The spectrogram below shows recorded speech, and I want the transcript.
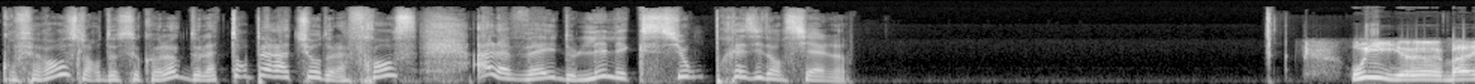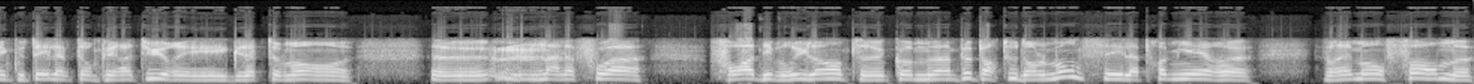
conférence, lors de ce colloque, de la température de la France à la veille de l'élection présidentielle. Oui, euh, bah écoutez, la température est exactement euh, à la fois froide et brûlante comme un peu partout dans le monde. C'est la première euh, vraiment forme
